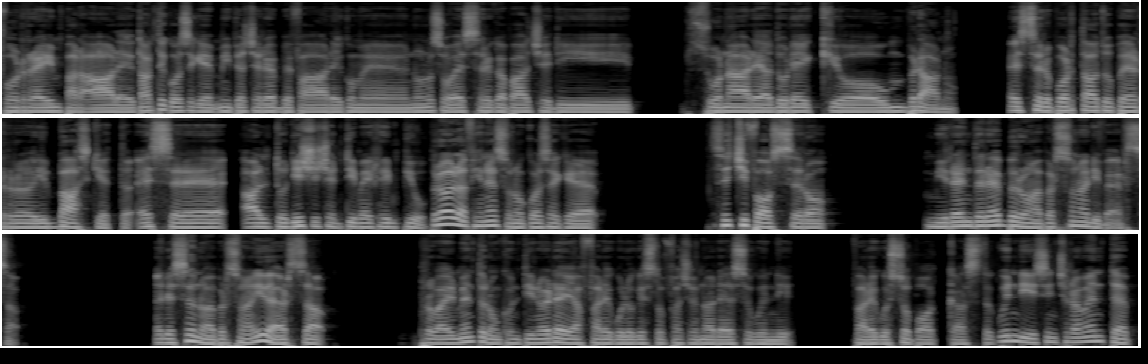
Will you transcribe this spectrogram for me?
vorrei imparare, tante cose che mi piacerebbe fare, come, non lo so, essere capace di suonare ad orecchio un brano, essere portato per il basket, essere alto 10 cm in più. Però alla fine sono cose che, se ci fossero, mi renderebbero una persona diversa. Ed essendo una persona diversa, probabilmente non continuerei a fare quello che sto facendo adesso, quindi fare questo podcast. Quindi, sinceramente,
